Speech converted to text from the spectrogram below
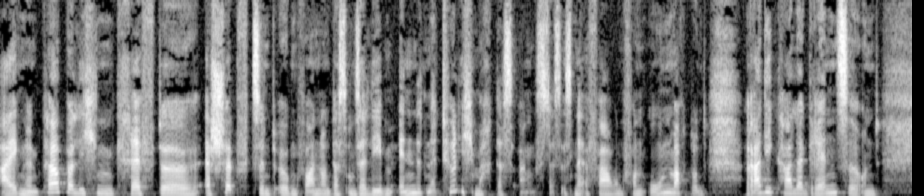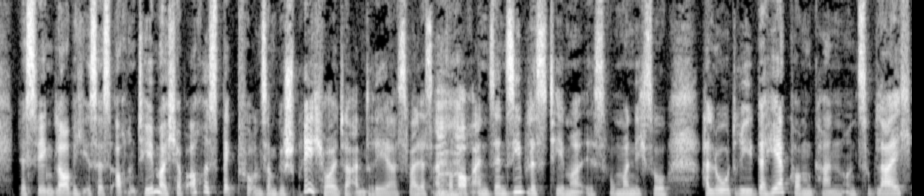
eigenen körperlichen Kräfte erschöpft sind irgendwann und dass unser Leben endet. Natürlich macht das Angst. Das ist eine Erfahrung von Ohnmacht und radikaler Grenze. Und deswegen glaube ich, ist es auch ein Thema. Ich habe auch Respekt vor unserem Gespräch heute, Andreas, weil das einfach mhm. auch ein sensibles Thema ist, wo man nicht so Hallodri daherkommen kann. Und zugleich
